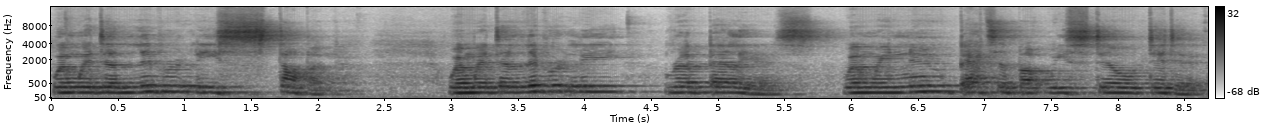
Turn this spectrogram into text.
when we're deliberately stubborn, when we're deliberately rebellious, when we knew better but we still did it.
